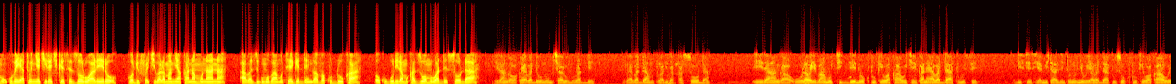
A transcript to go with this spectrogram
mu nkuba eyatonnya ekiro ekikesezza olwaleero. Godfrey kibalama myaka ana munaana abazigumu baamuteegedde ng'ava ku dduuka okugulira mukazi w'omulwadde sooda. Era nga waka yabaddewo n'omukyalo omulwadde nga yabadde amutwalira kasooda era nga olaba ye baamutidde n'okutuuka ewakaawe kyenkana yabadde atuuse distance ya mitaazi ntono nnyo bwe yabadde atuuse okutuuka ewakaawe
